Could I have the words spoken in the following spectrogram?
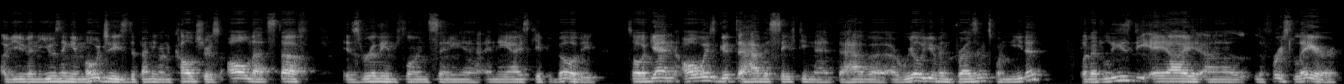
of even using emojis depending on cultures. All that stuff is really influencing uh, an AI's capability. So again, always good to have a safety net, to have a, a real human presence when needed. But at least the AI, uh, the first layer,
